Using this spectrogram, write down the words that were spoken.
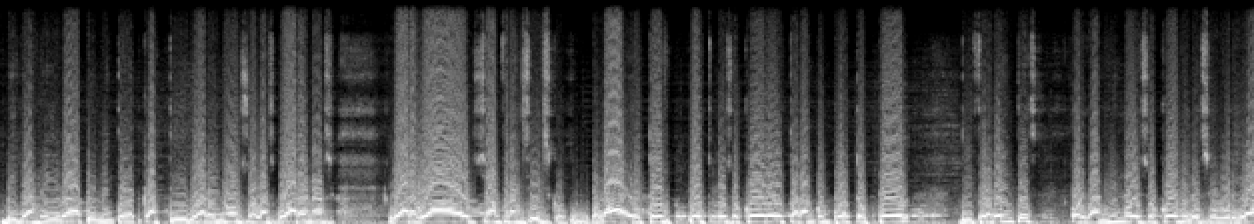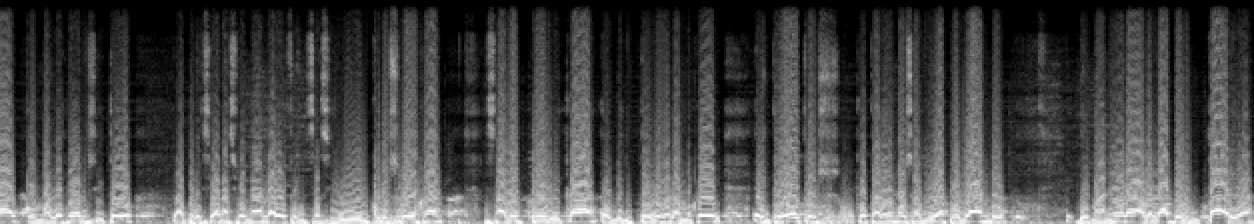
Villarriba, Pimentel, Castillo, Arenoso, Las Guaranas, Guaraguao, San Francisco, ¿verdad? Estos puestos de socorro estarán compuestos por diferentes organismos de socorro y de seguridad como el Ejército, la Policía Nacional, la Defensa Civil, Cruz Roja, Salud Pública, el Ministerio de la Mujer, entre otros que estaremos allí apoyando de manera voluntaria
